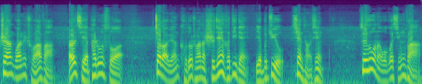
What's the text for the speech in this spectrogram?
治安管理处罚法，而且派出所教导员口头传唤的时间和地点也不具有现场性。最后呢，我国刑法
